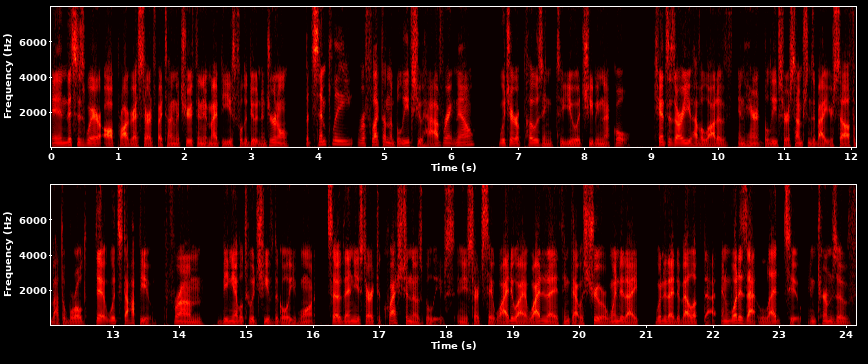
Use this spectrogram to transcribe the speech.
And this is where all progress starts by telling the truth and it might be useful to do it in a journal, but simply reflect on the beliefs you have right now which are opposing to you achieving that goal chances are you have a lot of inherent beliefs or assumptions about yourself, about the world that would stop you from being able to achieve the goal you want. So then you start to question those beliefs and you start to say, why do I why did I think that was true? Or when did I when did I develop that? And what has that led to in terms of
